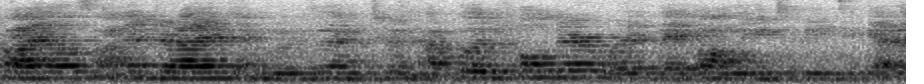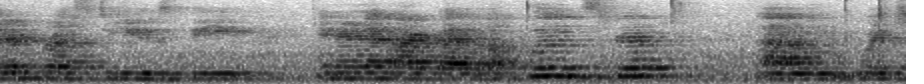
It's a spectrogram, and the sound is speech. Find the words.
files on a drive and move them to an upload folder where they all need to be together for us to use the Internet Archive upload script, um, which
